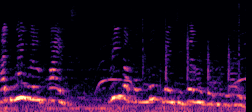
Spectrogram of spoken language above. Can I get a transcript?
and we will fight. Freedom of movement is everybody's right.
